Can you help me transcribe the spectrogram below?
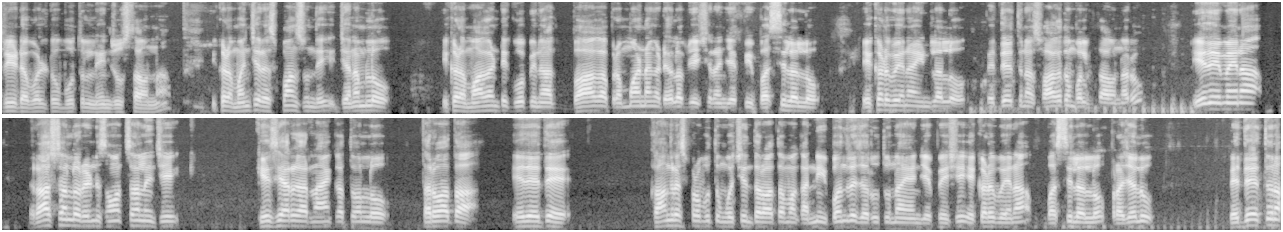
three double two బూతులు నేను చూస్తూ ఉన్నా. ఇక్కడ మంచి రెస్పాన్స్ ఉంది. జనంలో ఇక్కడ మాగంటి గోపీనాథ్ బాగా బ్రహ్మాండంగా డెవలప్ చేశారని చెప్పి బస్సులలో ఎక్కడ పోయినా ఇండ్లలో పెద్ద ఎత్తున స్వాగతం పలుకుతూ ఉన్నారు. ఏదేమైనా రాష్ట్రంలో రెండు సంవత్సరాల నుంచి కేసీఆర్ గారి నాయకత్వంలో తర్వాత ఏదైతే కాంగ్రెస్ ప్రభుత్వం వచ్చిన తర్వాత మాకు అన్ని ఇబ్బందులు జరుగుతున్నాయని చెప్పేసి ఎక్కడ పోయినా బస్సులలో ప్రజలు పెద్ద ఎత్తున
